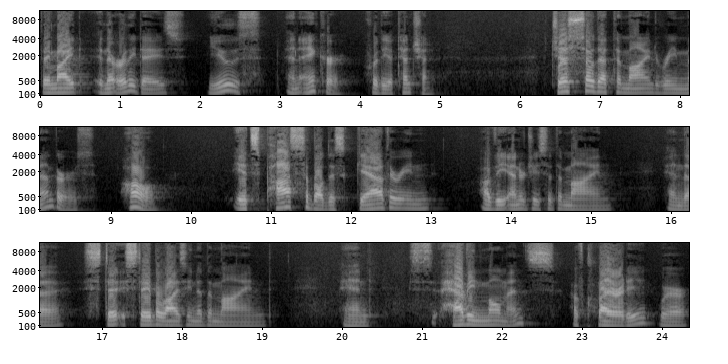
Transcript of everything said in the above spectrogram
they might, in the early days, use an anchor for the attention just so that the mind remembers oh, it's possible this gathering of the energies of the mind and the sta- stabilizing of the mind and having moments of clarity where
